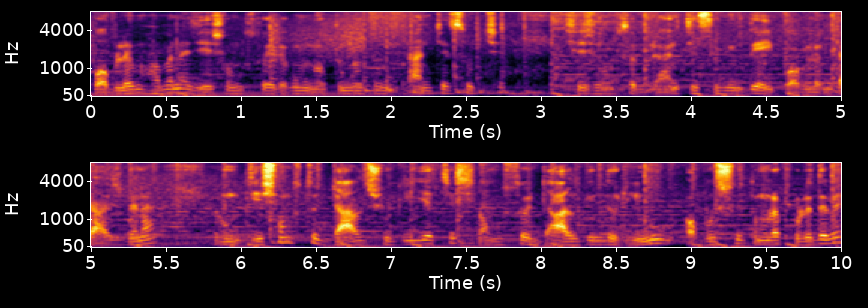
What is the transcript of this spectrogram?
প্রবলেম হবে না। যে সমস্ত এরকম নতুন নতুন ব্রাঞ্চেস হচ্ছে সেই সমস্ত ব্রাঞ্চেসে কিন্তু এই প্রবলেমটা আসবে না। এবং যে সমস্ত ডাল শুকিয়ে যাচ্ছে সমস্ত ডাল কিন্তু রিমুভ অবশ্যই তোমরা করে দেবে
